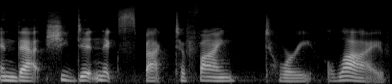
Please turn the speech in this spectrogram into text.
and that she didn't expect to find Tori alive.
